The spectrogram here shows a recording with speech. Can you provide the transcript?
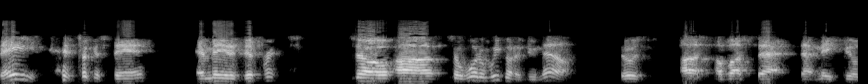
They took a stand and made a difference. So uh, so what are we going to do now? Those us of us that that may feel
